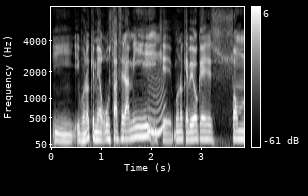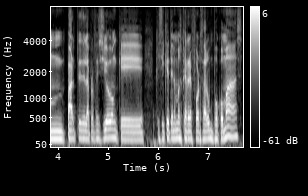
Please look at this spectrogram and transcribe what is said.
y, y, bueno, que me gusta hacer a mí Ujú. y que bueno, que veo que son partes de la profesión que, que sí que tenemos que reforzar un poco más.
